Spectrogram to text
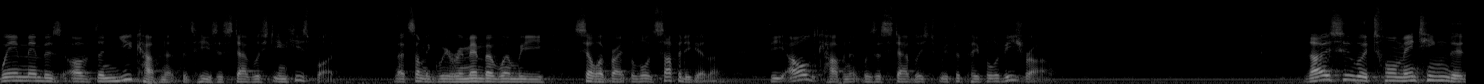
we're members of the new covenant that he's established in his blood. That's something we remember when we celebrate the Lord's Supper together. The old covenant was established with the people of Israel. Those who were tormenting the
